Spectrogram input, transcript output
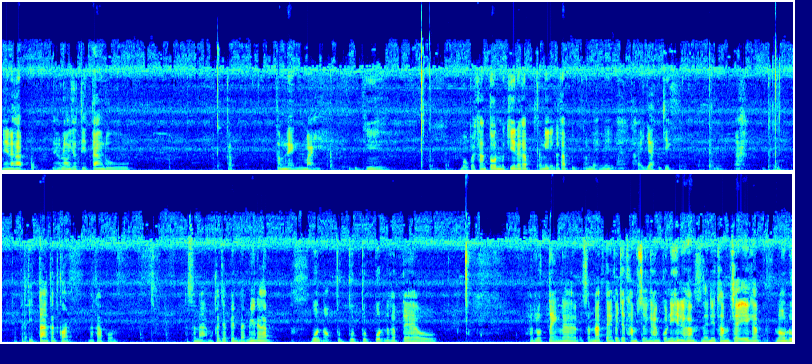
นี่นะครับ เดี๋ยวลองจะติดตั้งดู กับตำแหน่งใหม่ที่ บอกไปขั้นต้นเมื่อกี้นะครับ ตรงนี้นะครับตำแหน่งนี้ถ่ายยากจริงๆอะเดี๋ยวไปติดตั้งกันก่อนนะครับ ผม ลักษณะมันก็จะเป็นแบบนี้นะครับวนออกปุ๊ดปุ๊ดปุ๊ดปุ๊ดนะครับ แต่ถ้ารถแต่งแล้วสำนักแต่งก็จะทำสวยงามกว่านี้นะครับในนี้ทำใช้เองครับ ลองดู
